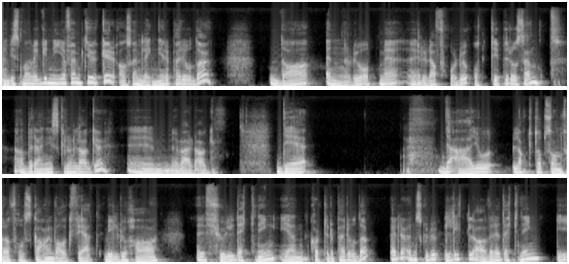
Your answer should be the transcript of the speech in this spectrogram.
Men hvis man velger 59 uker, altså en lengre periode, da ender du opp med Eller da får du 80 av beregningsgrunnlaget eh, hver dag. Det, det er jo lagt opp sånn for at folk skal ha en valgfrihet. Vil du ha eh, full dekning i en kortere periode, eller ønsker du litt lavere dekning i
